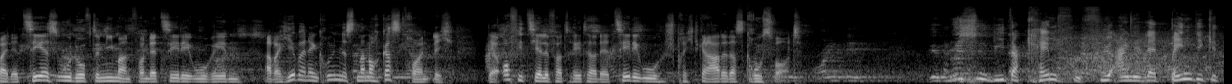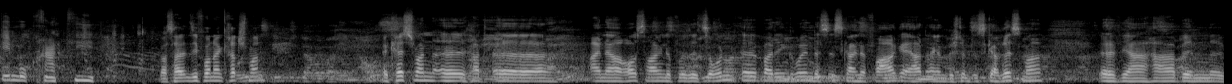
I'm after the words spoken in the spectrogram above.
Bei der CSU durfte niemand von der CDU reden. Aber hier bei den Grünen ist man noch gastfreundlich. Der offizielle Vertreter der CDU spricht gerade das Grußwort. Wir müssen wieder kämpfen für eine lebendige Demokratie. Was halten Sie von Herrn Kretschmann? Herr Kretschmann äh, hat äh, eine herausragende Position äh, bei den Grünen, das ist keine Frage. Er hat ein bestimmtes Charisma. Äh, wir haben äh,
